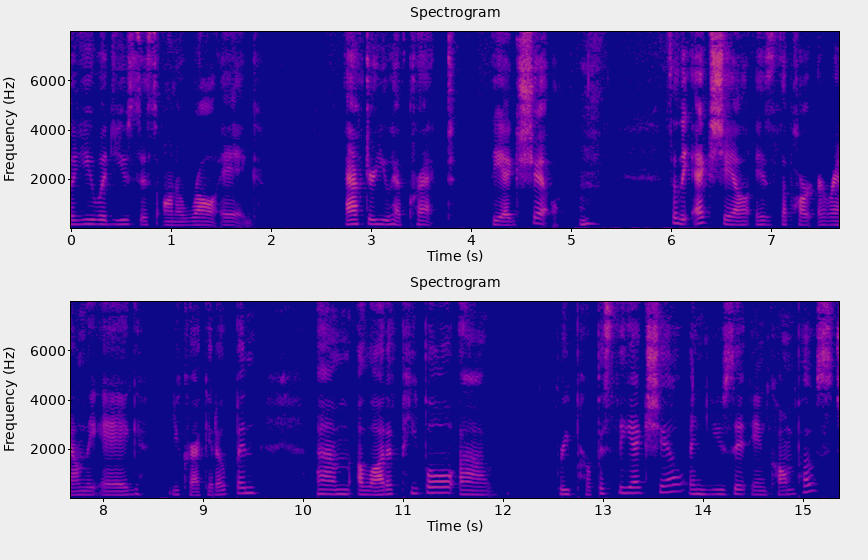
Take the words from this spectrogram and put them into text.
So you would use this on a raw egg after you have cracked the eggshell. so the eggshell is the part around the egg. You crack it open. Um, a lot of people uh, repurpose the eggshell and use it in compost.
